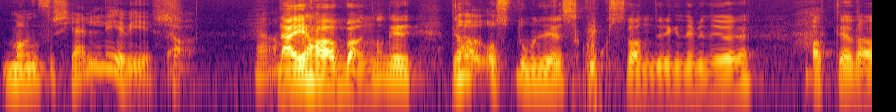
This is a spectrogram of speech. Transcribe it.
mange forskjellige vis. Ja. Ja. Nei, jeg har mange ganger Det har også noe med de skogsvandringene mine å gjøre. At jeg da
